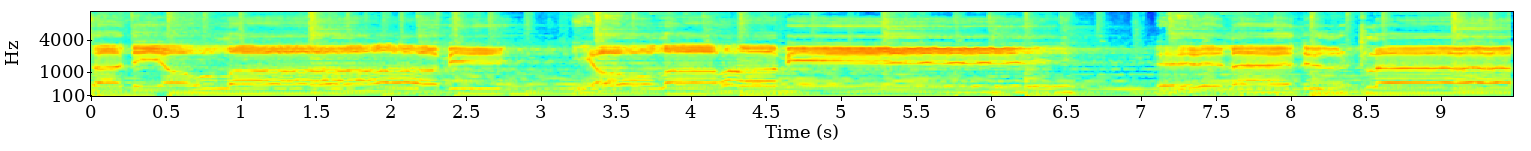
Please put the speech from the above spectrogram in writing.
sad ya yavla bi yavla bi öyle dültlaçi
